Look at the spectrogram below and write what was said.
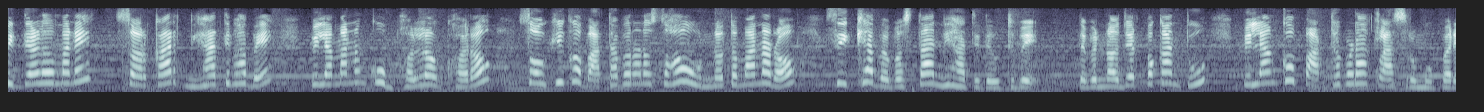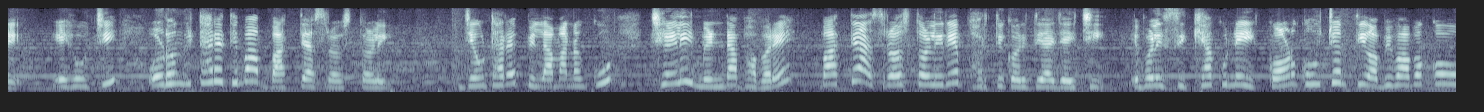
ବିଦ୍ୟାଳୟମାନେ ସରକାର ନିହାତି ଭାବେ ପିଲାମାନଙ୍କୁ ଭଲ ଘର ସୌଖିକ ବାତାବରଣ ସହ ଉନ୍ନତମାନର ଶିକ୍ଷା ବ୍ୟବସ୍ଥା ନିହାତି ଦେଉଥିବେ ତେବେ ନଜର ପକାନ୍ତୁ ପିଲାଙ୍କ ପାଠପଢ଼ା କ୍ଲାସରୁମ୍ ଉପରେ ଏ ହେଉଛି ଓଡ଼ଙ୍ଗିଠାରେ ଥିବା ବାତ୍ୟାଶ୍ରୟସ୍ଥଳୀ ଯେଉଁଠାରେ ପିଲାମାନଙ୍କୁ ଛେଳି ମେଣ୍ଢା ଭାବରେ ବାତ୍ୟା ଆଶ୍ରୟସ୍ଥଳୀରେ ଭର୍ତ୍ତି କରିଦିଆଯାଇଛି ଏଭଳି ଶିକ୍ଷାକୁ ନେଇ କ'ଣ କହୁଛନ୍ତି ଅଭିଭାବକ ଓ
